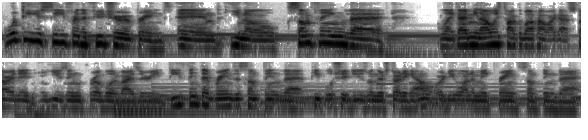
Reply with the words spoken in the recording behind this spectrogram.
what do you see for the future of brains? And you know, something that, like, I mean, I always talk about how I got started using Robo Advisory. Do you think that brains is something that people should use when they're starting out, or do you want to make brains something that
